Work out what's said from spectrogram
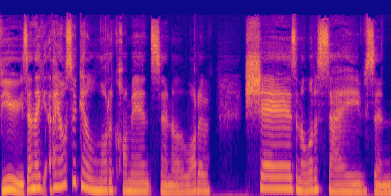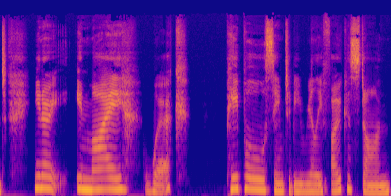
views. And they, they also get a lot of comments and a lot of shares and a lot of saves. And, you know, in my work, people seem to be really focused on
